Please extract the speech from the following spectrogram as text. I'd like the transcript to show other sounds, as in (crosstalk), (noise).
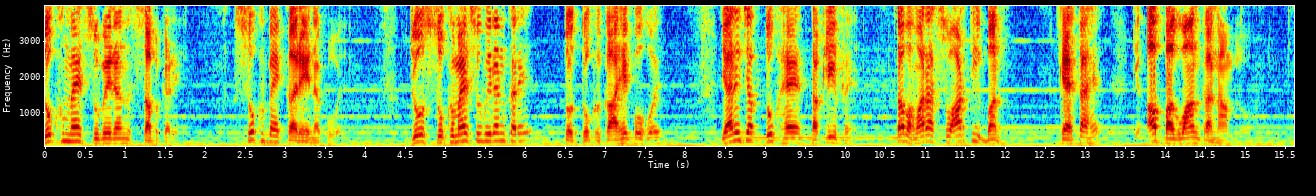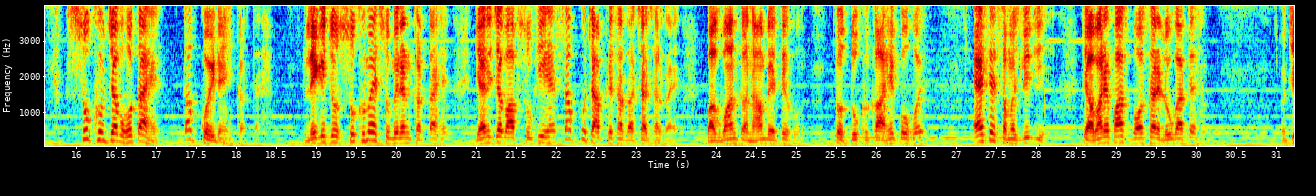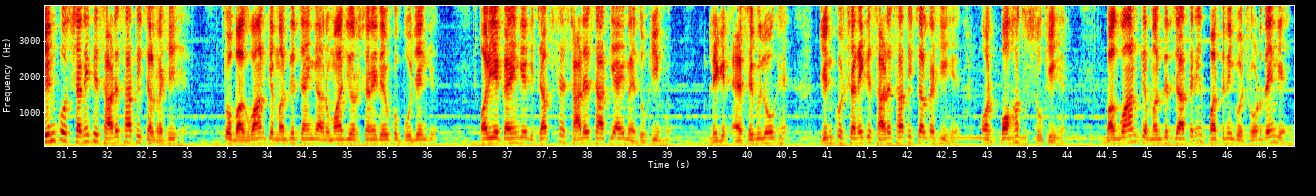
दुख में सुमिरन सब करे, सुख में करे न कोई जो सुख में सुमिरन करे तो दुख काहे को होए? यानी जब दुख है, तकलीफ़ है, तब हमारा स्वार्थी मन कहता है कि अब भगवान का नाम लो। सुख जब होता है, तब कोई नहीं करता है। लेकिन जो सुख में सुमिरन करता है, यानी जब आप सुखी हैं, सब कुछ आपके साथ अच्छा चल रहा है, भगवान का नाम लेते हो तो दुख काहे को होए? ऐसे समझ लीजिए कि हमारे पास बहुत सारे लोग आते हैं। जिनको शनि की साढ़े सात ही चल रही है तो भगवान के मंदिर जाएँगे, हनुमान जी और शनिदेव को पूजेंगे। और ये कहेंगे कि जब से साढ़े सात आई, मैं दुखी हूँ। लेकिन ऐसे भी लोग हैं, जिनको शनि की साढ़े सात ही चल रही है और बहुत सुखी है। भगवान के मंदिर जाते नहीं, पत्नी को छोड़ देंगे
